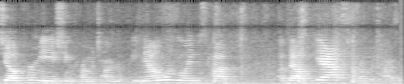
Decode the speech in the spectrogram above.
gel permeation chromatography. Now we're going to talk about gas chromatography.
